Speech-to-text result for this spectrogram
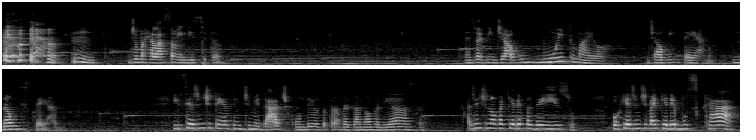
de uma relação ilícita. Mas vai vir de algo muito maior, de algo interno, não externo. E se a gente tem essa intimidade com Deus através da nova aliança, a gente não vai querer fazer isso, porque a gente vai querer buscar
